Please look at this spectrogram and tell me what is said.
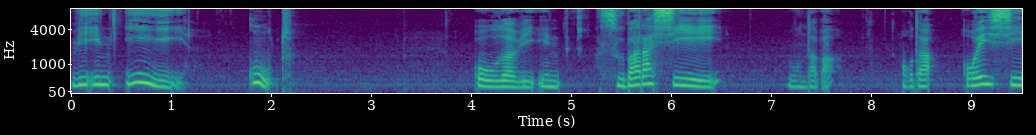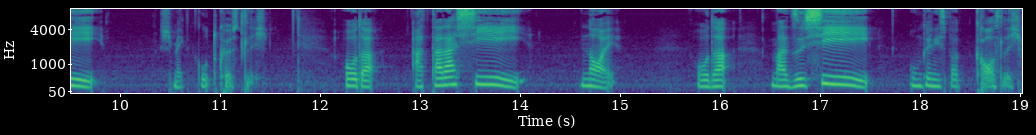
wie in I, gut. Oder wie in Subarashi, wunderbar. Oder Oishi, schmeckt gut köstlich. Oder Atarashi, neu. Oder Mazushi, ungenießbar grauslich.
